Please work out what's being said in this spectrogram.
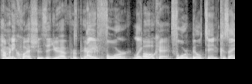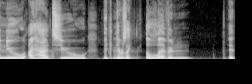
How many questions did you have prepared? I had four, like Oh, okay. four built in because I knew I had to. There was like eleven. It,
